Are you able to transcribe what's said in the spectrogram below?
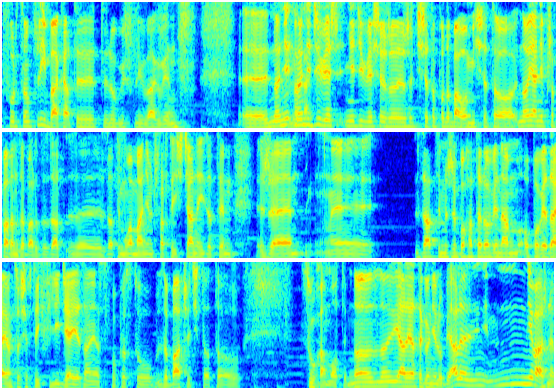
twórcą Fleabag, a ty, ty lubisz Fleabag, więc... No, nie, no, no tak. nie, dziwię, nie dziwię się, że, że ci się to podobało. Mi się to. No ja nie przepadam za bardzo za, za tym łamaniem czwartej ściany i za tym, że. Za tym, że bohaterowie nam opowiadają, co się w tej chwili dzieje, zamiast po prostu zobaczyć to, to słucham o tym. No, no ja, ja tego nie lubię, ale nieważne.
